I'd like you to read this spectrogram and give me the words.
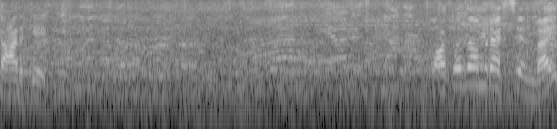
টার্গেট কত দাম রাখছেন ভাই?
